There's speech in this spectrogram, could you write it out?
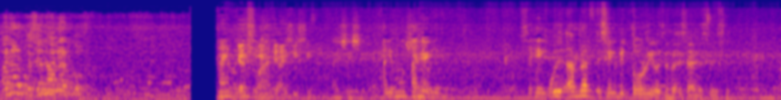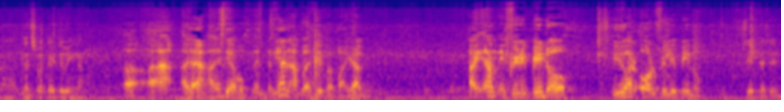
Ano ang kasalanan ko? Kaya maging Against si Manny. the ICC. ICC. Kalimutan niya ulit. Sa Hague. We are not signatory sa sa ICC. Uh, that's what they're doing now. Ah, ah, ah, ah, hindi ako, yan ako hindi papayag. I am a Filipino. You are all Filipino citizens.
